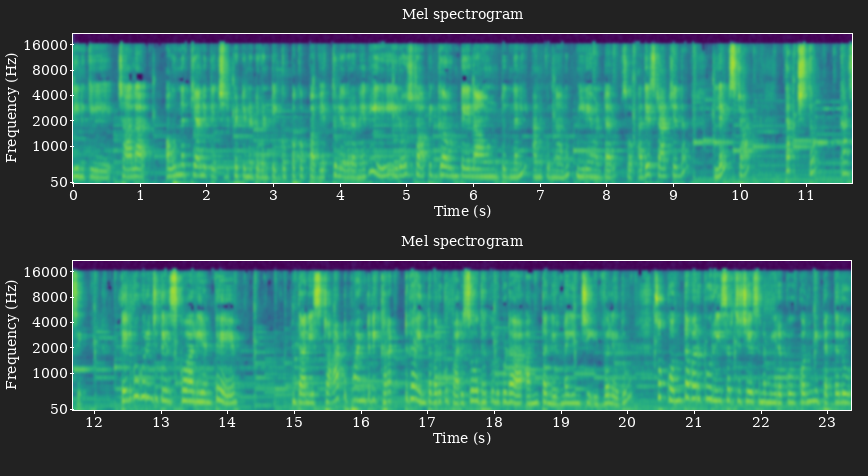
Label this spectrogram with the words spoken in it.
దీనికి చాలా ఔన్నత్యాన్ని తెచ్చిపెట్టినటువంటి గొప్ప గొప్ప వ్యక్తులు ఎవరనేది ఈరోజు టాపిక్గా ఉంటే ఎలా ఉంటుందని అనుకున్నాను. మీరేమంటారు? సో అదే స్టార్ట్ చేద్దాం. లెట్ స్టార్ట్ టచ్తో కాసేపు. తెలుగు గురించి తెలుసుకోవాలి అంటే దాని స్టార్ట్ పాయింట్ని కరెక్ట్గా ఇంతవరకు పరిశోధకులు కూడా అంత నిర్ణయించి ఇవ్వలేదు. సో కొంతవరకు రీసెర్చ్ చేసిన మేరకు కొన్ని పెద్దలు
